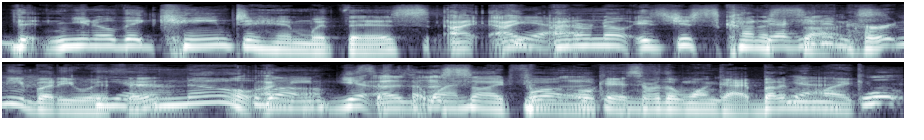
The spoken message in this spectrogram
That you know, they came to him with this. I, I, Yeah. I don't know. It's just kind of yeah, he didn't hurt anybody with Yeah. it. No, I mean, yeah. except as- that one. aside from Well, the, okay, so for the one guy, but I mean, Yeah. like, well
